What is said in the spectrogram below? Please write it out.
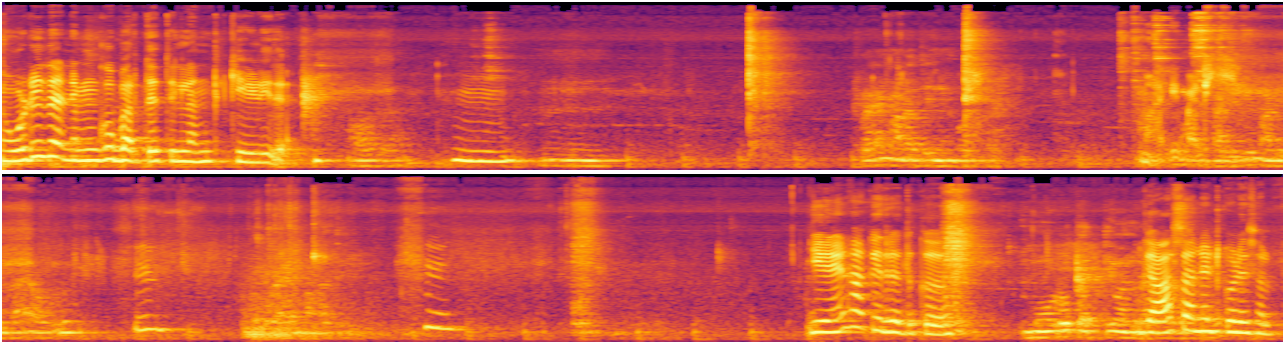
ನೋಡಿದೆ ನಿಮಗೂ ಬರ್ತೈತಿಲ್ಲ ಅಂತ ಕೇಳಿದೆ. ಮಾಡಿ ಮಾಡಿ ಅಡುಗೆ ಮಾಡಿಲ್ಲ ಯಾವುದು ಹ್ಞೂ ಟ್ರೈ ಮಾಡತ್ತೀನಿ ಏನೇನು ಹಾಕಿದ್ರಿ ಅದಕ್ಕೆ? ಮೂರು ತತ್ತಿ ಒಂದು ಗ್ಯಾಸ್ ಅಲ್ಲಿ ಇಟ್ಕೊಳ್ಳಿ ಸ್ವಲ್ಪ.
